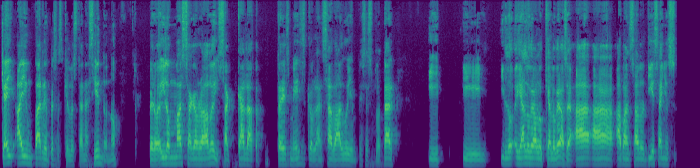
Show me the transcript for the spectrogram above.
que hay, hay un par de empresas que lo están haciendo, ¿no? Pero Elon Musk se ha agarrado y cada tres meses que lanzaba algo y empieza a explotar. Y, y y, lo, ha logrado lo que ha logrado, o sea, ha, avanzado 10 años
